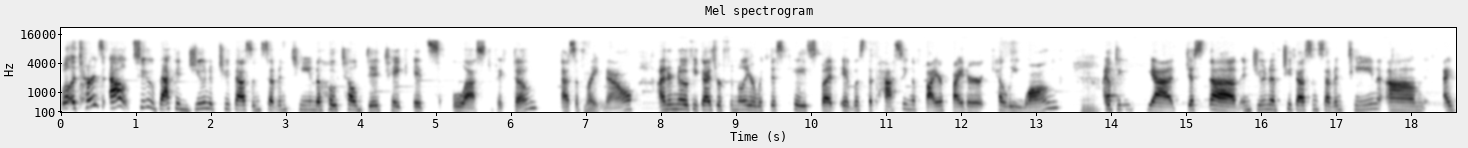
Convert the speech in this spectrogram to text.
Well, it turns out too, back in June of 2017, the hotel did take its last victim as of right now. I don't know if you guys were familiar with this case, but it was the passing of firefighter Kelly Wong. Hmm. I do, yeah, just um, in June of 2017. Um, I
